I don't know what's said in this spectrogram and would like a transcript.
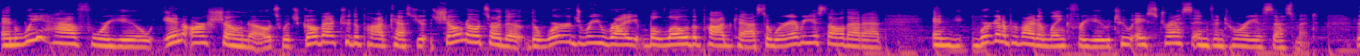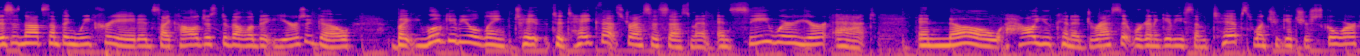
And we have for you in our show notes, which go back to the podcast. You, show notes are the, the words rewrite below the podcast. So wherever you saw that at, and we're going to provide a link for you to a stress inventory assessment. This is not something we created, psychologists developed it years ago, but we'll give you a link to, to take that stress assessment and see where you're at and know how you can address it. We're going to give you some tips once you get your score,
